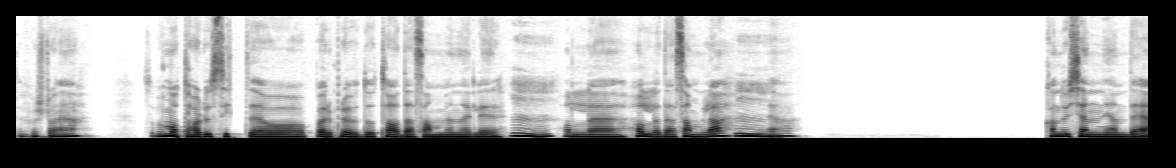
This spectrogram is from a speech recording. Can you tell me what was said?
det forstår jeg. Så på en måte har du sittet og bare prøvd å ta deg sammen, eller holde, holde deg samla. Mm. Ja. Kan du kjenne igjen det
